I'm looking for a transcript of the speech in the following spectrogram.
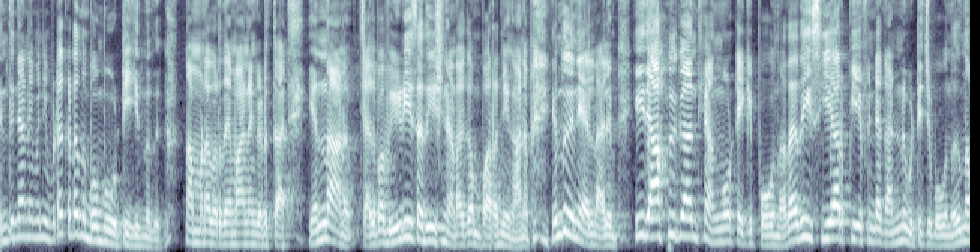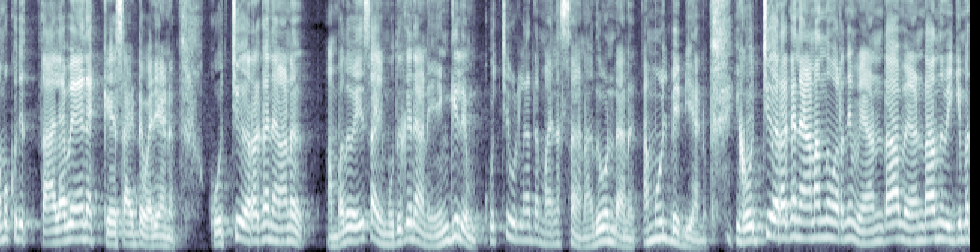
എന്തിനാണ് ഇവൻ ഇവിടെ കിടന്ന് ബോംബ് പൊട്ടിക്കുന്നത് നമ്മളെ വെറുതെ മാനം കെടുത്താൻ. എന്നാണ് ചിലപ്പോൾ വി ഡി സതീഷിനടക്കം പറഞ്ഞു കാണും. എന്ത് തന്നെയായിരുന്നാലും ഈ രാഹുൽ ഗാന്ധി അങ്ങോട്ടേക്ക് പോകുന്നത് അതായത് ഈ സി ആർ പി എഫിന്റെ കണ്ണ് വിട്ടിച്ച് പോകുന്നത് നമുക്കൊരു തലവേന കേസായിട്ട് വരികയാണ്. കൊച്ചു ഇറങ്ങനാണ് അമ്പത് വയസ്സായി മുതുകനാണ്. എങ്കിലും കൊച്ചു പിള്ളേരുടെ മനസ്സാണ്. അതുകൊണ്ടാണ് അമൂൽ ബേബിയാണ്. ഈ കൊച്ചു ഇറങ്ങനാണെന്ന് പറഞ്ഞ് വേണ്ട വേണ്ട എന്ന് വയ്ക്കുമ്പോൾ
